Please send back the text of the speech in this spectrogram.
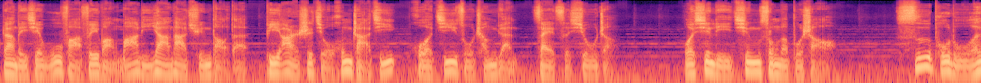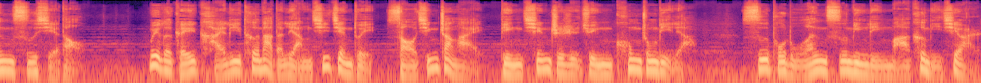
让那些无法飞往马里亚纳群岛的 B 二十九轰炸机或机组成员再次休整。我心里轻松了不少。斯普鲁恩斯写道：“为了给凯利特纳的两栖舰队扫清障碍，并牵制日军空中力量。”斯普鲁恩斯命令马克·米切尔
